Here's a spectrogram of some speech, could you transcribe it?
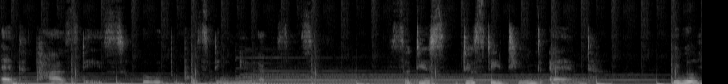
and Thursdays. We will be posting new episodes. So do do stay tuned and we will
